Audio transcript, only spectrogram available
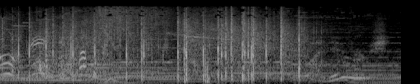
Oh, hey. 方式。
